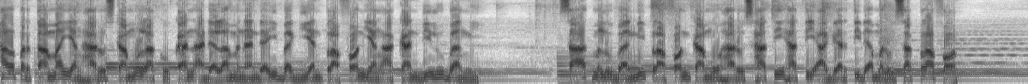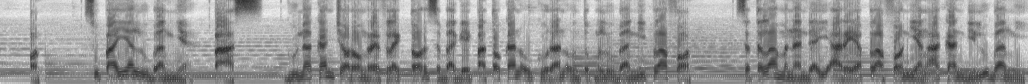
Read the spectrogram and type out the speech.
Hal pertama yang harus kamu lakukan adalah menandai bagian plafon yang akan dilubangi. Saat melubangi plafon kamu harus hati-hati agar tidak merusak plafon. Supaya lubangnya pas, gunakan corong reflektor sebagai patokan ukuran untuk melubangi plafon. Setelah menandai area plafon yang akan dilubangi,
